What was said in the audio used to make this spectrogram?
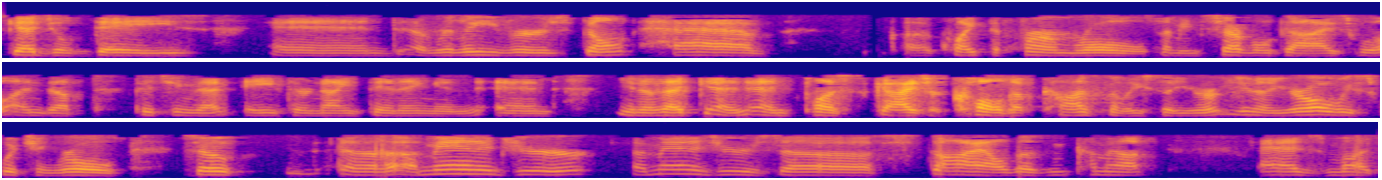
scheduled days, and uh, relievers don't have uh, quite the firm roles. I mean, several guys will end up pitching that eighth or ninth inning, and and you know that and and plus guys are called up constantly, so you're you know you're always switching roles. So uh, a manager a manager's uh, style doesn't come out as much,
